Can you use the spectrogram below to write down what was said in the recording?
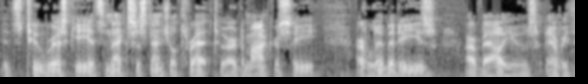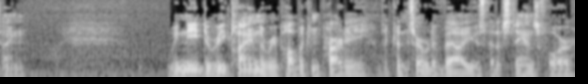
It's too risky. It's an existential threat to our democracy, our liberties, our values, everything. We need to reclaim the Republican Party, the conservative values that it stands for.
